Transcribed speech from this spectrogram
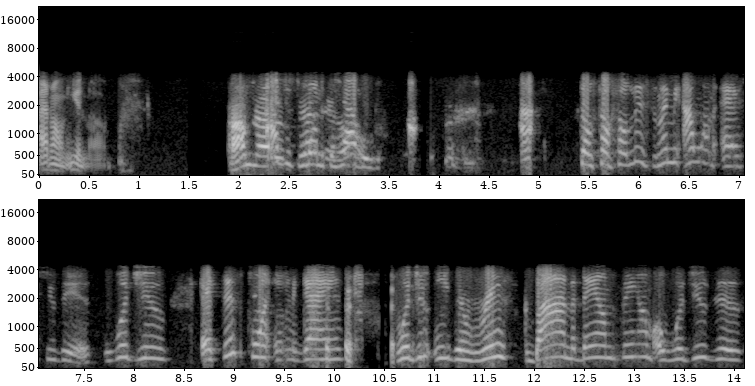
I don't, you know. I'm not. I just wanted to have. A, I, so so so listen. Let me. I want to ask you this. Would you, at this point in the game, would you even risk buying the damn Zim, or would you just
